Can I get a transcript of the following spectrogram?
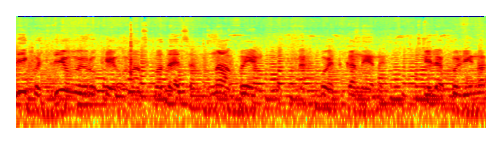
Лікоть лівої руки у нас складається на виїмку м'якої тканини біля коліна.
